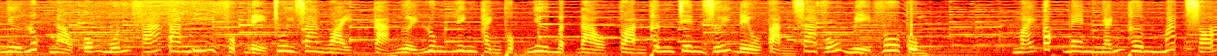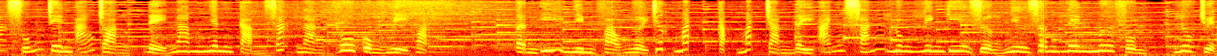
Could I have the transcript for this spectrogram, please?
như lúc nào cũng muốn phá tan y phục để chui ra ngoài, Cả người lung linh thành thục như mật đào, Toàn thân trên dưới đều tản ra vũ mị vô cùng. Mái tóc đen nhánh thơm mát xóa xuống trên áo choàng, Để nam nhân cảm giác nàng vô cùng mị hoặc. Tần Y nhìn vào người trước mắt Cặp mắt tràn đầy ánh sáng lung linh kia dường như dâng lên mưa phùn, Lưu chuyển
